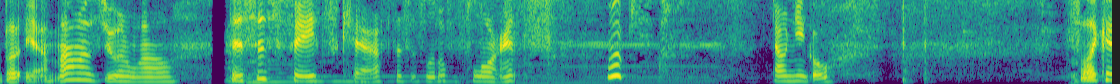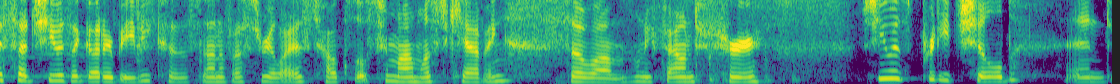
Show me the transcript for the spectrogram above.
But yeah, Mama's doing well. This is Faith's calf. This is little Florence. Whoops. Down you go. So like I said, she was a gutter baby because none of us realized how close her mom was to calving. So um, when we found her, she was pretty chilled and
